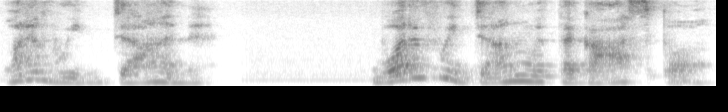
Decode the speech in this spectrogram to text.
what have we done? What have we done with the gospel?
